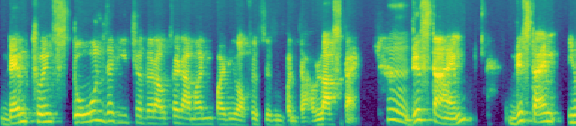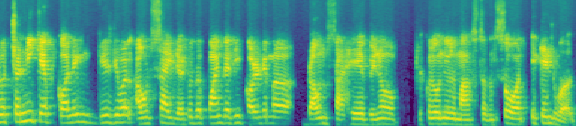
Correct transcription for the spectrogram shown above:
them throwing stones at each other outside Aam Party offices in Punjab last time. Hmm. This time, this time, you know, Channi kept calling Kejriwal outsider to the point that he called him a brown sahib, you know, colonial master and so on. It didn't work.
